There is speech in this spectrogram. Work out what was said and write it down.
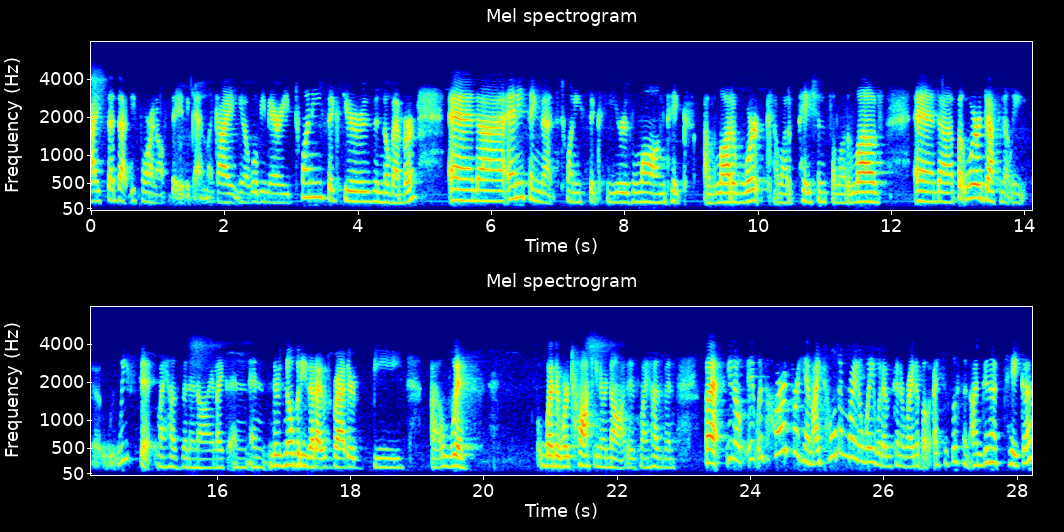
I said that before, and I'll say it again. Like I, you know, we'll be married 26 years in November, and uh, anything that's 26 years long takes a lot of work, a lot of patience, a lot of love. And uh, but we're definitely we fit my husband and I like and and there's nobody that I would rather be uh, with whether we're talking or not is my husband. But, you know, it was hard for him. I told him right away what I was going to write about. I said, listen, I'm going to take us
